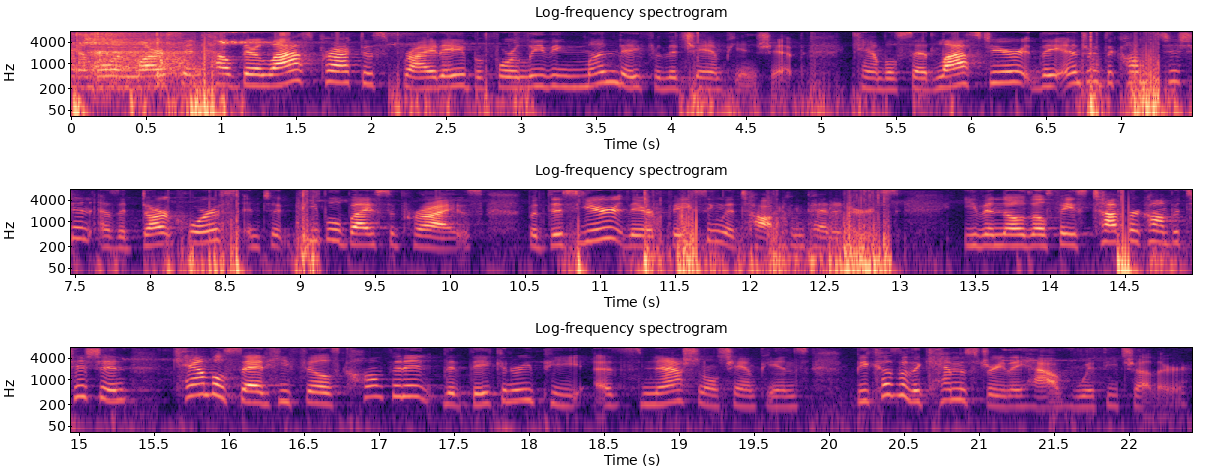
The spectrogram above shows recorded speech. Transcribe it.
Campbell and Larson held their last practice Friday before leaving Monday for the championship. Campbell said last year they entered the competition as a dark horse and took people by surprise, but this year they are facing the top competitors. Even though they'll face tougher competition, Campbell said he feels confident that they can repeat as national champions because of the chemistry they have with each other.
